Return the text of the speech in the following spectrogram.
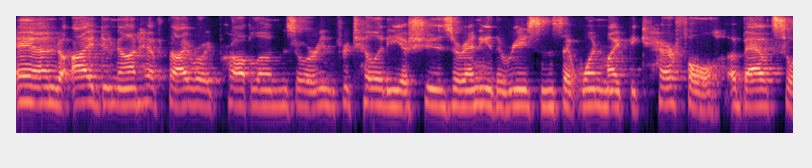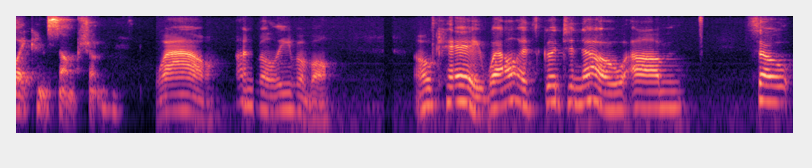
And I do not have thyroid problems or infertility issues or any of the reasons that one might be careful about soy consumption. Wow, unbelievable. Okay, well, it's good to know. Um, so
